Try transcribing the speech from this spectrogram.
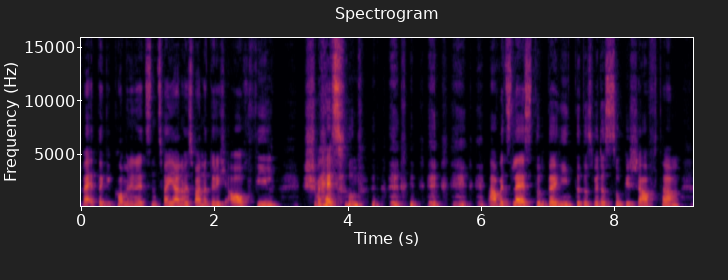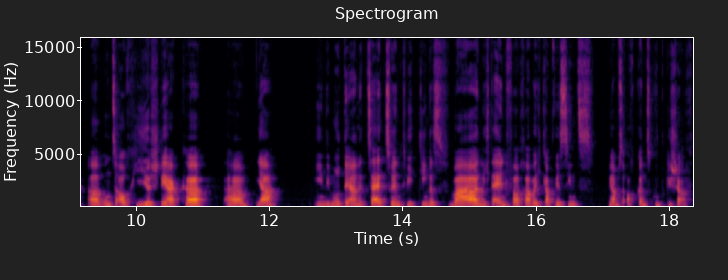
weitergekommen in den letzten zwei Jahren, aber es war natürlich auch viel Schweiß und Arbeitsleistung dahinter, dass wir das so geschafft haben, äh, uns auch hier stärker äh, ja, in die moderne Zeit zu entwickeln. Das war nicht einfach, aber ich glaube, wir sind wir haben es auch ganz gut geschafft.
